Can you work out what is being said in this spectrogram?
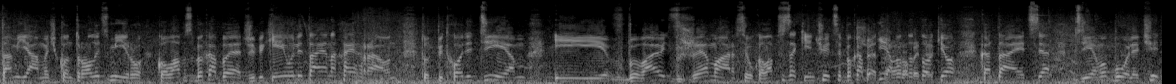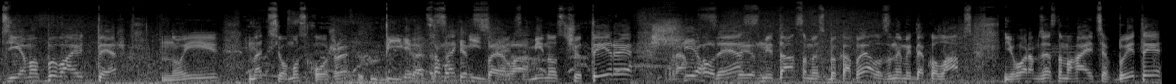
Там Ямич контролить міру. Колапс БКБ. GPK улітає на хайграунд. Тут підходить DM і вбивають вже Марсі. У колапсі закінчується БКБ. Торонто робити? Токіо катається. Дієма боляче, Дієма вбивають теж. Ну і на цьому схоже бійка закінчується. Мінус 4. Рамзес з. Мідасами з БКБ, але за ним йде колапс. Його Рамзес намагається вбити.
